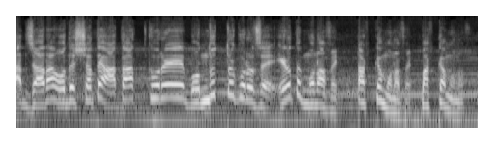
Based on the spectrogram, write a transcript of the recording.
আর যারা ওদের সাথে আতাত করে বন্ধুত্ব করেছে, এরা তো মোনাফেক, টাটকা মোনাফেক, পাক্কা মোনাফেক।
